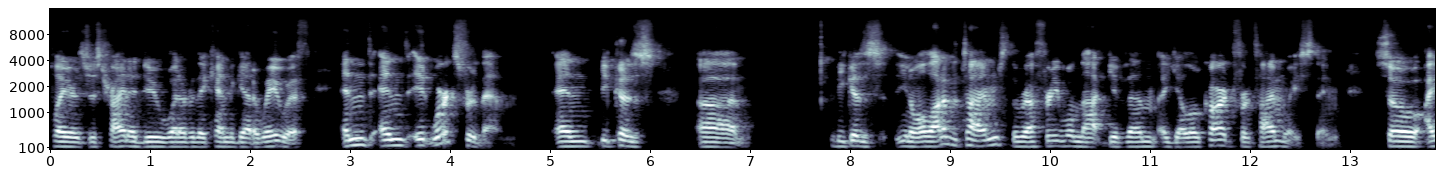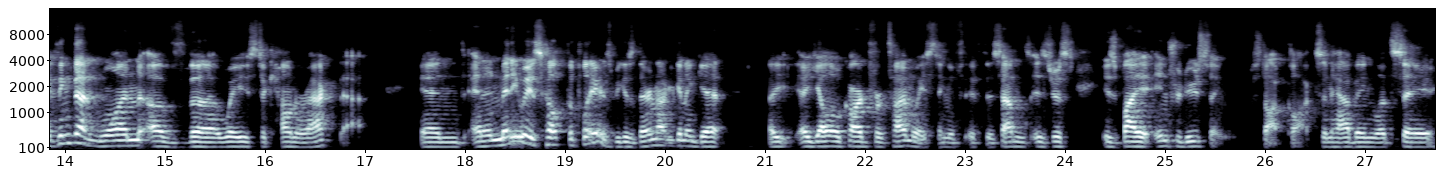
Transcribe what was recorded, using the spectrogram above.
players just trying to do whatever they can to get away with. And and it works for them. And because uh, because you know a lot of the times the referee will not give them a yellow card for time wasting. So i think that one of the ways to counteract that and and in many ways help the players because they're not going to get a, a, yellow card for time wasting if, if this happens. Is just is by introducing stop clocks and having let's say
